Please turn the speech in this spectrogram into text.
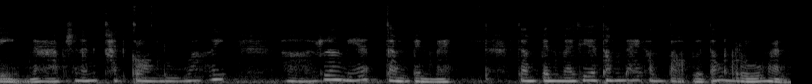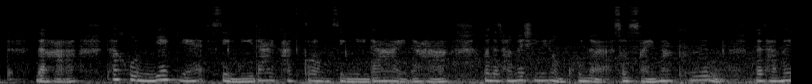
ริง ๆ นะคะ เพราะฉะนั้นคัดกรองดูว่าเฮ้ยเเรื่องนี้จำเป็นไหมจำเป็นไหมที่จะต้องได้คำตอบหรือต้องรู้มันนะคะ ถ้าคุณแยกแยะสิ่งนี้ได้คัดกรองสิ่งนี้ได้นะคะ มันจะทำให้ชีวิตของคุณอะสดใสมากขึ้น มันจะทำให้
